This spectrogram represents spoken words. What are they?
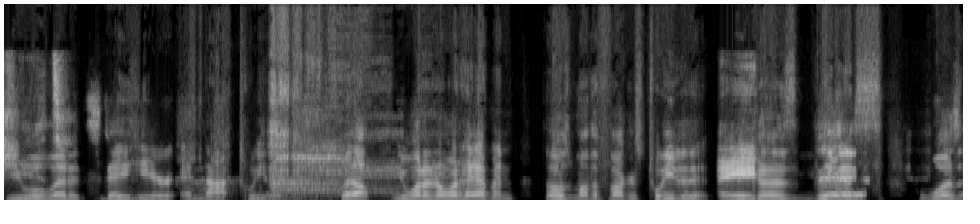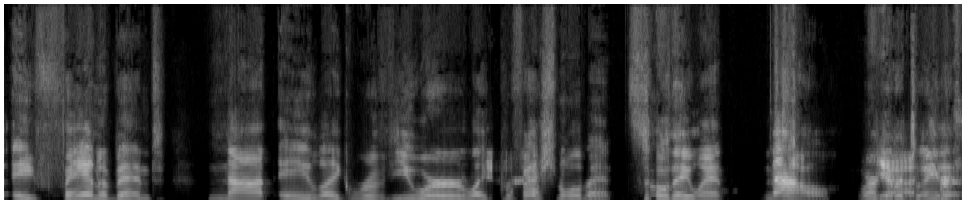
you will let it stay here and not tweet it? Well, you want to know what happened? Those motherfuckers tweeted it They because this was a fan event, not a like reviewer, like professional event. So they went, now we're Yeah. gonna tweet it.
